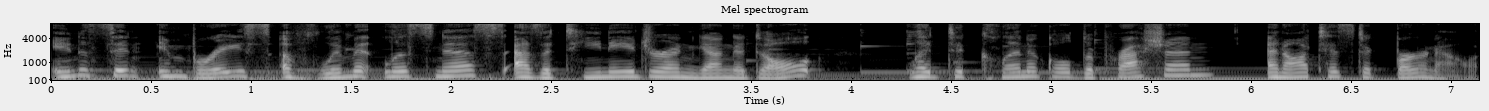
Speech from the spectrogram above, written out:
innocent embrace of limitlessness as a teenager and young adult led to clinical depression and autistic burnout.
